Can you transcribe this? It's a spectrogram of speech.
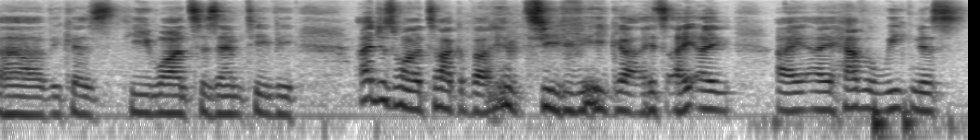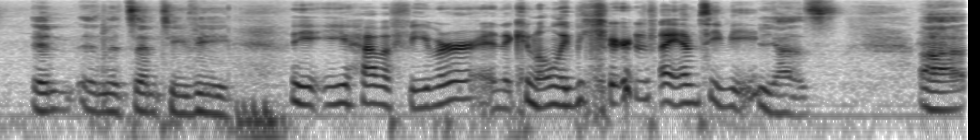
uh, because he wants his MTV. I just want to talk about MTV, guys. I I, I, I have a weakness in in its MTV. You, you have a fever, and it can only be cured by MTV. Yes. Uh,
